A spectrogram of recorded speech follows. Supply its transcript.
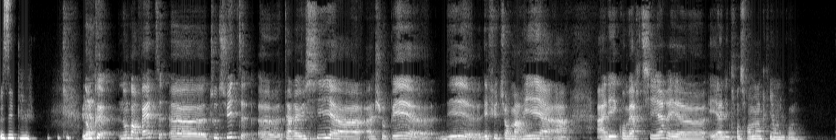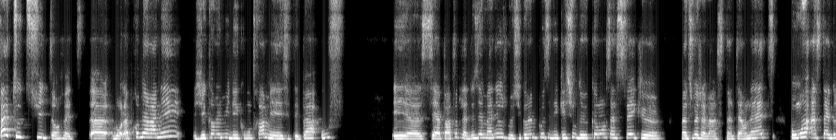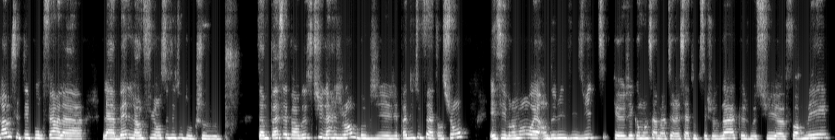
Je sais plus. donc, donc en fait, tout de suite, tu as réussi à, à choper des, des futurs mariés, à, à, les convertir et, et à les transformer en clients du coup. Pas tout de suite en fait. bon, la première année, j'ai quand même eu des contrats, mais c'était pas ouf. Et c'est à partir de la deuxième année où je me suis quand même posé des questions de comment ça se fait que Enfin, tu vois, j'avais un site internet. Pour moi, Instagram, c'était pour faire la, la belle, l'influenceuse et tout. Donc, je, ça me passait par-dessus la jambe. Donc, j'ai pas du tout fait attention. Et c'est vraiment, ouais, en 2018 que j'ai commencé à m'intéresser à toutes ces choses-là, que je me suis euh, formée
